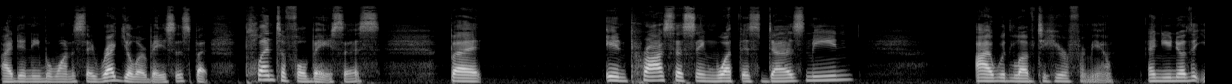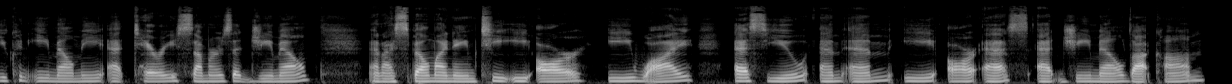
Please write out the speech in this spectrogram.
I didn't even want to say regular basis, but plentiful basis. But in processing what this does mean, I would love to hear from you. And you know that you can email me at Terry Summers at Gmail. And I spell my name T E R E Y S U M M E R S at gmail.com.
